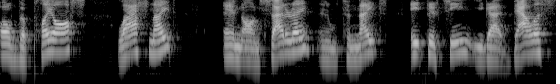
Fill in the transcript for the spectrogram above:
of the playoffs last night and on Saturday. And tonight, 8:15, you got Dallas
